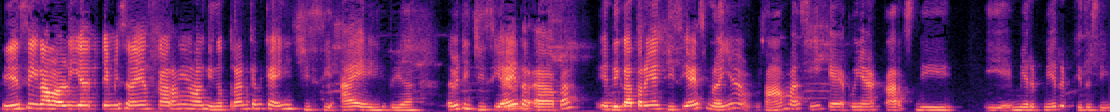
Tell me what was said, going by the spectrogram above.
Iya sih kalau lihat misalnya sekarang yang lagi ngetren kan kayaknya GCI gitu ya. Tapi di GCI iya. ter, apa indikatornya GCI sebenarnya sama sih kayak punya cards di iya, mirip-mirip gitu sih.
